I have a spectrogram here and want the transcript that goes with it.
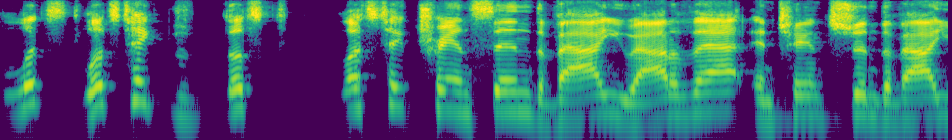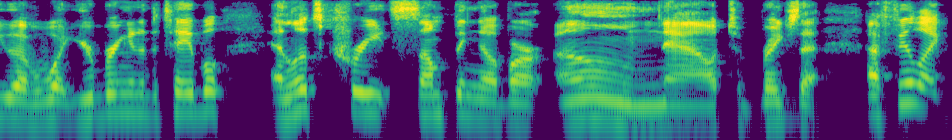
let's let's take the let's let's take transcend the value out of that and transcend the value of what you're bringing to the table and let's create something of our own now to break that i feel like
